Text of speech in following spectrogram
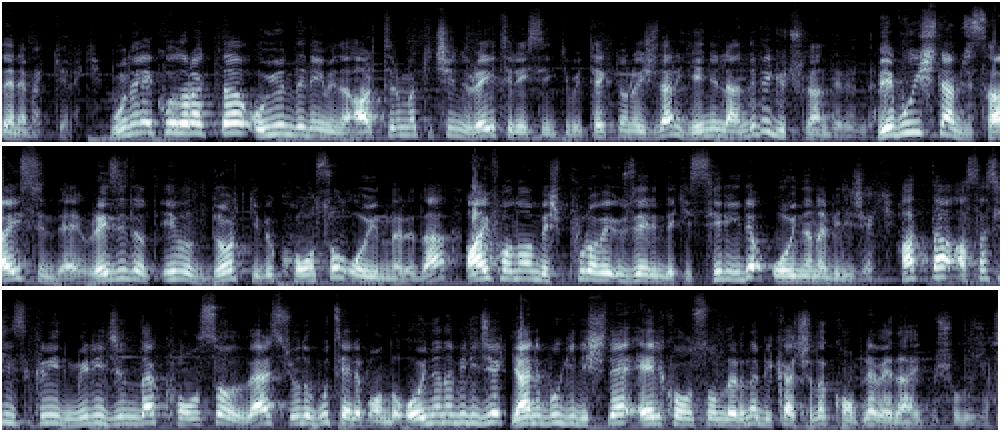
denemek gerek. Buna ek olarak da oyun deneyimini arttırmak için Ray Tracing gibi teknolojiler yenilendi ve güçlendirildi. Ve bu işlemci sayesinde Resident Evil 4 gibi konsol oyunları da iPhone 15 Pro ve üzerindeki seride oynanabilecek. Hatta Assassin's Creed Mirage'ın konsol versiyonu bu telefonda oynanabilecek. Yani bu gidişle el konsollarına birkaç yıla komple veda etmiş olacağız.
